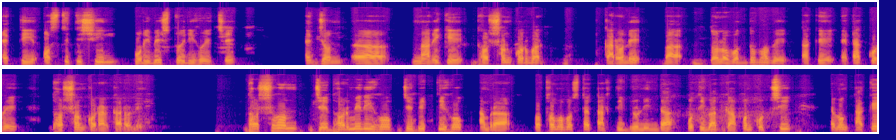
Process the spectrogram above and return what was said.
একটি অস্থিতিশীল পরিবেশ তৈরি হয়েছে। একজন নারীকে ধর্ষণ করবার কারণে বা দলবদ্ধভাবে তাকে অ্যাটাক করে ধর্ষণ করার কারণে। ধর্ষণ যে ধর্মেরই হোক, যে ব্যক্তি হোক, আমরা প্রথম অবস্থায় তার তীব্র নিন্দা, প্রতিবাদ জ্ঞাপন করছি এবং তাকে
